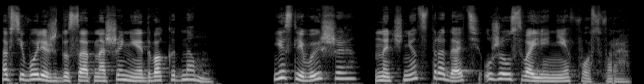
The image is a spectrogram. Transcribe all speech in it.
а всего лишь до соотношения 2 к 1. Если выше, начнет страдать уже усвоение фосфора.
